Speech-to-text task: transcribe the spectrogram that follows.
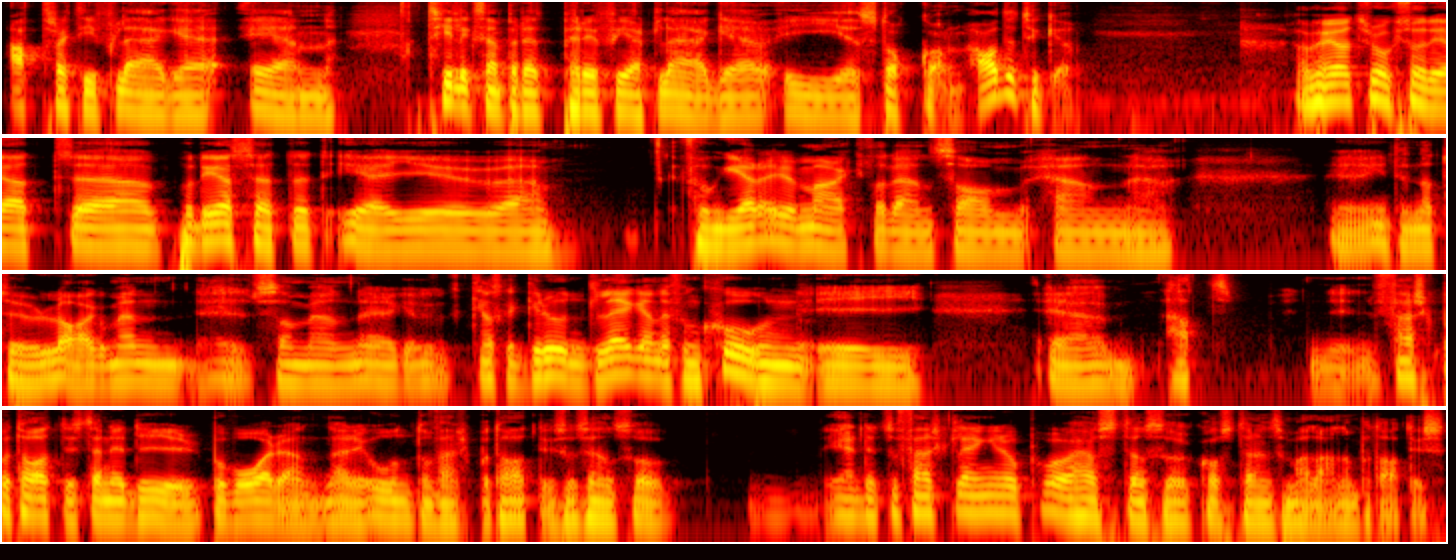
attraktivt läge än till exempel ett perifert läge i Stockholm. Ja, det tycker jag. Ja, men jag tror också det att eh, på det sättet är ju, eh, fungerar ju marknaden som en, eh, eh inte naturlag, men eh, som en eh, ganska grundläggande funktion i eh, att eh, färsk potatis den är dyr på våren när det är ont om färsk potatis och sen så är det inte så färsk längre och på hösten så kostar den som alla annan potatis.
